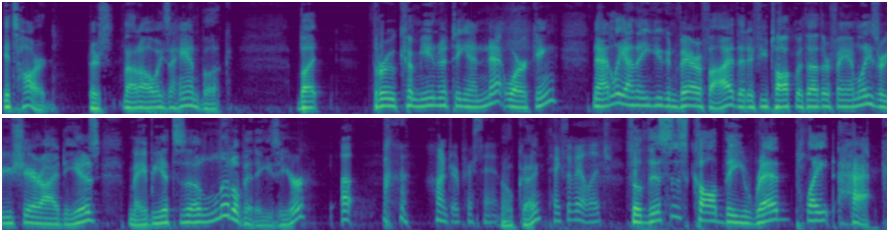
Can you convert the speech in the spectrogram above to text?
it's hard. There's not always a handbook, but through community and networking, Natalie, I think you can verify that if you talk with other families or you share ideas, maybe it's a little bit easier. Uh, 100%. Okay. Takes a village. So this is called the red plate hack.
